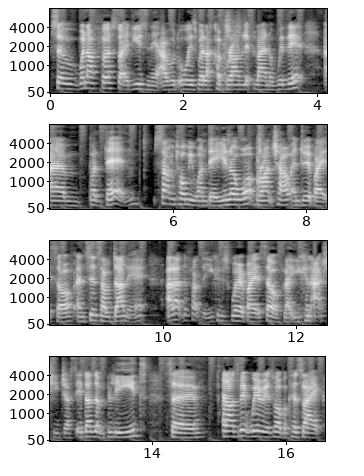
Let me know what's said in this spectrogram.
so when i first started using it i would always wear like a brown lip liner with it. Um, but then something told me one day you know what? Branch out and do it by itself. And since i've done it I like the fact that you can just wear it by itself. Like you can actually just, it doesn't bleed. So, and I was a bit weary as well because like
